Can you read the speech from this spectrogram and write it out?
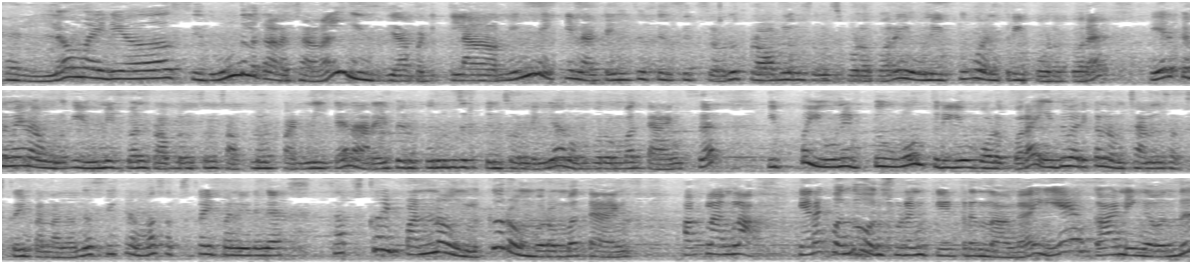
ஹலோ மைடியாஸ் இது உங்களுக்கான சேனல் ஈஸியாக படிக்கலாம். இன்னைக்கு நான் டென்த்து ஃபிசிக்ஸில் வந்து ப்ராப்ளம் சம்ஸ் போட போகிறேன் யூனிட் டூ அண்ட் த்ரீ போட போகிறேன் ஏற்கனவே நான் உங்களுக்கு unit one problem sums upload பண்ணிட்டேன். நிறைய பேர் புரிஞ்சிருக்குன்னு சொன்னீங்க. ரொம்ப ரொம்ப தேங்க்ஸ் இப்போ யூனிட் டூவும் த்ரீயும் போட போகிறேன் இது வரைக்கும் நம்ம சேனல் சப்ஸ்கிரைப் பண்ணாதவங்க சீக்கிரமாக சப்ஸ்கிரைப் பண்ணிடுங்க. சப்ஸ்கிரைப் பண்ணவங்களுக்கு ரொம்ப ரொம்ப தேங்க்ஸ் பார்க்கலாங்களா எனக்கு வந்து ஒரு ஸ்டூடெண்ட் கேட்டிருந்தாங்க. ஏன்க்கா நீங்கள் வந்து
